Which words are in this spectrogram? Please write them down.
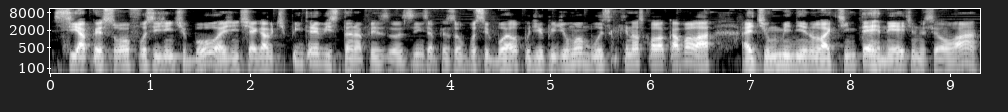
se a pessoa fosse gente boa, a gente chegava tipo entrevistando a pessoa assim. Se a pessoa fosse boa, ela podia pedir uma música que nós colocava lá. Aí tinha um menino lá que tinha internet no celular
